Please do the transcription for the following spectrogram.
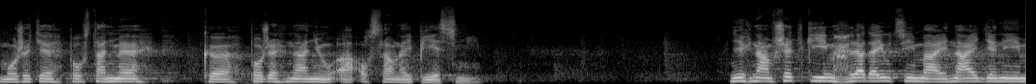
môžete, povstaňme k požehnaniu a oslavnej piesni. Nech nám všetkým hľadajúcim aj nájdeným,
